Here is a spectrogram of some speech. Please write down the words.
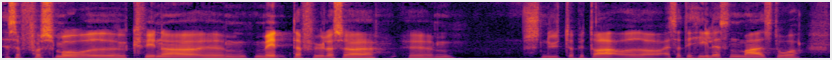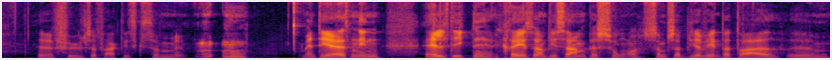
altså forsmåede kvinder, øhm, mænd, der føler sig øhm, snydt og bedraget. Og, altså det hele er sådan meget store øh, følelser faktisk. Som, men det er sådan en, alle digtene kredser om de samme personer, som så bliver vendt og drejet øhm,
